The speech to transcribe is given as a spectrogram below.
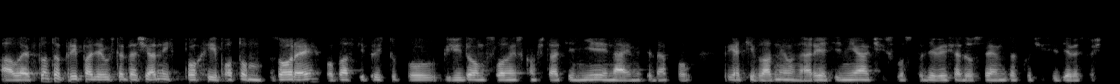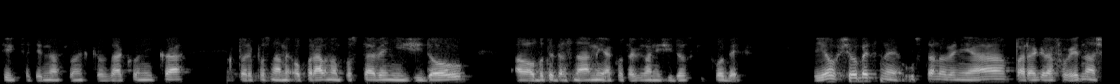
ale v tomto prípade už teda žiadnych pochyb o tom vzore v oblasti prístupu k Židom v slovenskom štáte nie je najmä teda po prijatí vládneho nariadenia číslo 198 z roku 1941 slovenského zákonníka, ktoré poznáme o právnom postavení Židov, alebo teda známy ako tzv. židovský kodex. Jeho všeobecné ustanovenia paragrafov 1 až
